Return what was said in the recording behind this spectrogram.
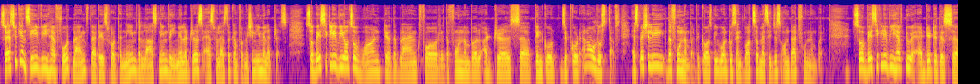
So as you can see we have four blanks that is for the name the last name the email address as well as the confirmation email address. So basically we also want uh, the blank for the phone number address uh, pin code zip code and all those stuffs especially the phone number because we want to send whatsapp messages on that phone number. So basically we we have to edit this uh,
